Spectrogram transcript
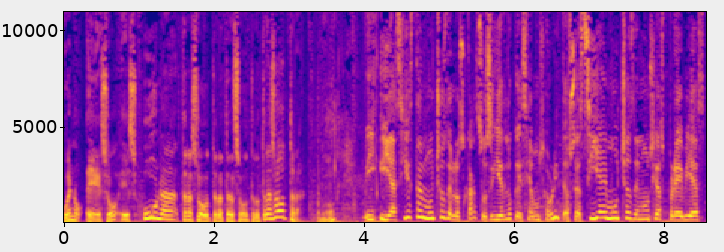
Bueno, eso es una tras otra, tras otra, tras otra, ¿no? Y, y así están muchos de los casos, y es lo que decíamos ahorita. O sea, sí hay muchas denuncias previas,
